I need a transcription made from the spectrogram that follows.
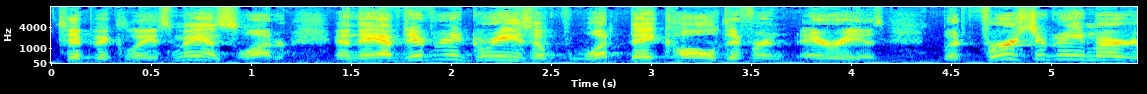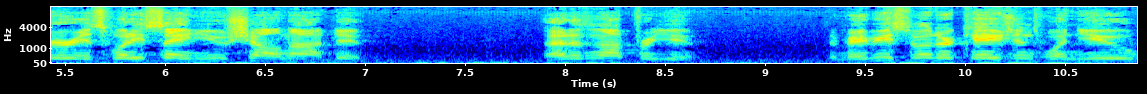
Typically, it's manslaughter. And they have different degrees of what they call different areas. But first degree murder is what he's saying you shall not do. That is not for you. There may be some other occasions when you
